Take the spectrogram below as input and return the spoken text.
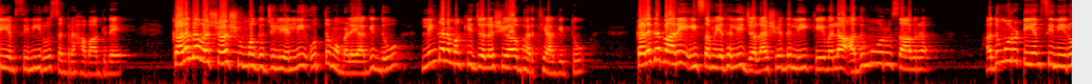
ಟಿಎಂಸಿ ನೀರು ಸಂಗ್ರಹವಾಗಿದೆ. ಕಳೆದ ವರ್ಷ ಶಿವಮೊಗ್ಗ ಜಿಲ್ಲೆಯಲ್ಲಿ ಉತ್ತಮ ಮಳೆಯಾಗಿದ್ದು ಲಿಂಗನಮಕ್ಕಿ ಜಲಾಶಯ ಭರ್ತಿಯಾಗಿತ್ತು. ಕಳೆದ ಬಾರಿ ಈ ಸಮಯದಲ್ಲಿ ಜಲಾಶಯದಲ್ಲಿ ಕೇವಲ ಹದಿಮೂರು ಸಾವಿರ, ಹದಿಮೂರು ಟಿಎಂಸಿ ನೀರು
